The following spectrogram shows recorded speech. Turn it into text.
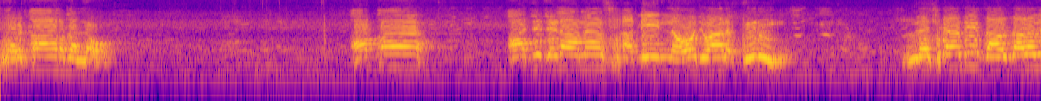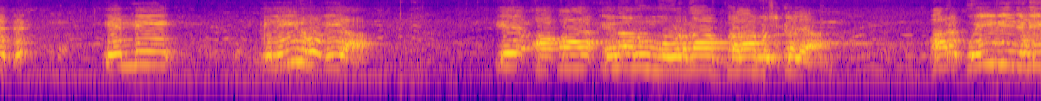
ਸਰਕਾਰ ਵੱਲੋਂ ਆਪਾਂ ਅੱਜ ਜਿਹੜਾ ਨਾ ਸਾਡੀ ਨੌਜਵਾਨ ਪੀੜ੍ਹੀ ਨਸ਼ਿਆਂ ਦੀ ਦਲਦਲ ਵਿੱਚ ਇੰਨੀ ਗਲੀਨ ਹੋ ਗਈ ਆ ਕਿ ਆਪਾਂ ਇਹਨਾਂ ਨੂੰ ਮੋੜਨਾ ਬੜਾ ਮੁਸ਼ਕਲ ਆ। ਪਰ ਕੋਈ ਵੀ ਜਿਹੜੀ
